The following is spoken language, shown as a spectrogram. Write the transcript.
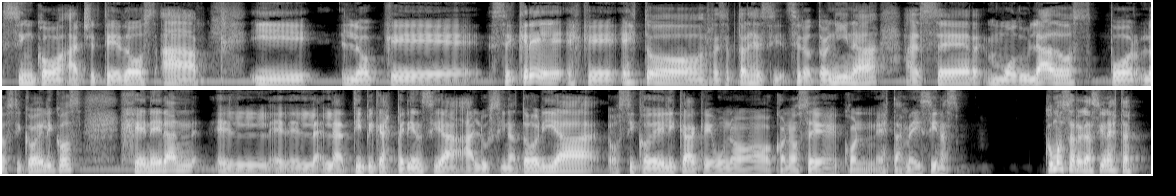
5HT2A y lo que se cree es que estos receptores de serotonina, al ser modulados por los psicodélicos generan la típica experiencia alucinatoria o psicodélica que uno conoce con estas medicinas. ¿Cómo se relaciona esta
